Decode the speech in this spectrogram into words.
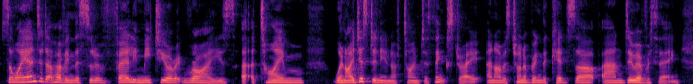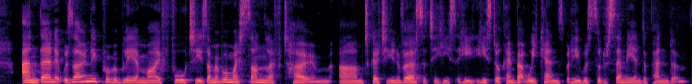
So I ended up having this sort of fairly meteoric rise at a time when I just didn't have time to think straight. And I was trying to bring the kids up and do everything. And then it was only probably in my 40s. I remember when my son left home um, to go to university, he, he, he still came back weekends, but he was sort of semi independent.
